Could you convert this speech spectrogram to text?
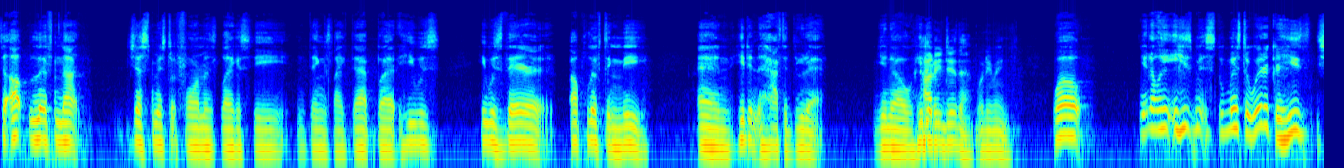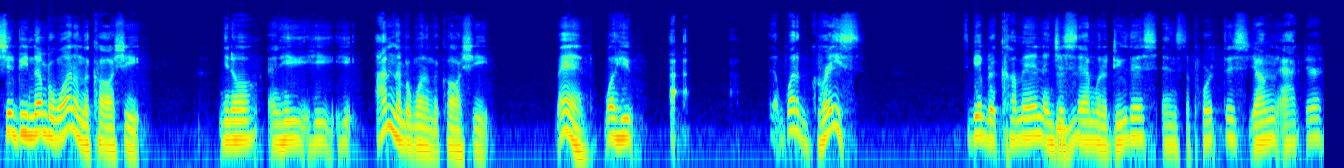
to uplift not just Mr. Foreman's legacy and things like that, but he was he was there uplifting me and he didn't have to do that. You know, he How did he do that? What do you mean? well, you know, he, he's Mr. Whitaker. He should be number one on the call sheet. You know, and he he, he I'm number one on the call sheet. Man, what he, I, what a grace to be able to come in and just mm-hmm. say I'm going to do this and support this young actor.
